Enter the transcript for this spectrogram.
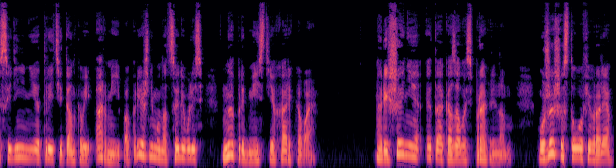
соединения 3-й танковой армии по-прежнему нацеливались на предместье Харькова. Решение это оказалось правильным. Уже 6 февраля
